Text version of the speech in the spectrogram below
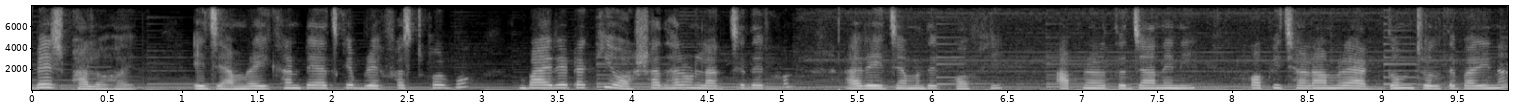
বেশ ভালো হয়। এই যে আমরা এইখানটায় আজকে ব্রেকফাস্ট করব, বাইরেটা কি অসাধারণ লাগছে দেখুন। আর এই যে আমাদের কফি আপনারা তো জানেনই কফি ছাড়া আমরা একদম চলতে পারি না।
